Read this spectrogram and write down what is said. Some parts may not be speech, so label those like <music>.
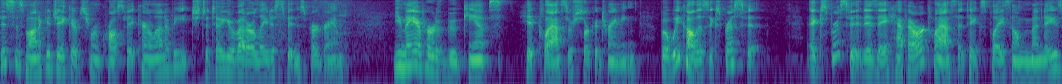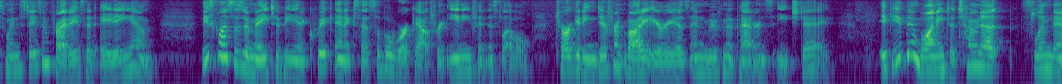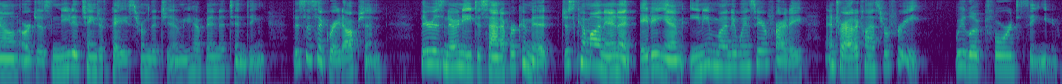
This is Monica Jacobs from CrossFit Carolina Beach to tell you about our latest fitness program. You may have heard of boot camps, HIIT class, or circuit training, but we call this Express Fit. Express Fit is a half hour class that takes place on Mondays, Wednesdays, and Fridays at 8 a.m. These classes are made to be a quick and accessible workout for any fitness level, targeting different body areas and movement patterns each day. If you've been wanting to tone up, slim down, or just need a change of pace from the gym you have been attending, this is a great option. There is no need to sign up or commit. Just come on in at 8 a.m. any Monday, Wednesday, or Friday and try out a class for free. We look forward to seeing you.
